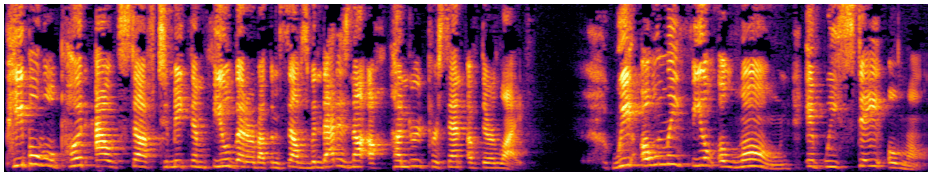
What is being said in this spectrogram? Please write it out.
People will put out stuff to make them feel better about themselves, but that is not 100% of their life. We only feel alone if we stay alone.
